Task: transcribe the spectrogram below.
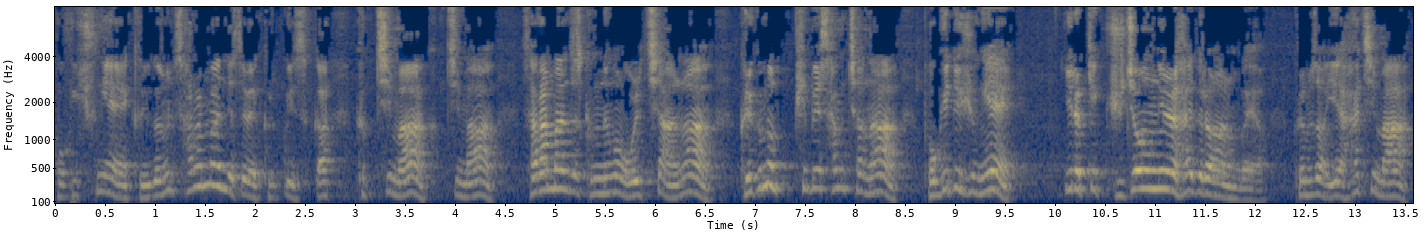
보기 흉해 긁으면 사람만 돼서 왜 긁고 있을까 긁지 마 긁지 마 사람만 돼서 긁는 건 옳지 않아 긁으면 피부에 상처나 보기도 흉해 이렇게 규정을 해 들어가는 거예요 그러면서 얘 하지 마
